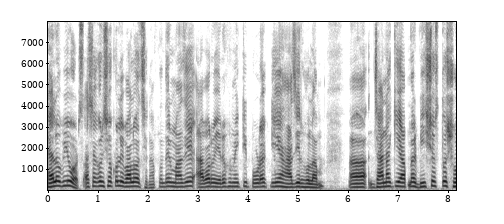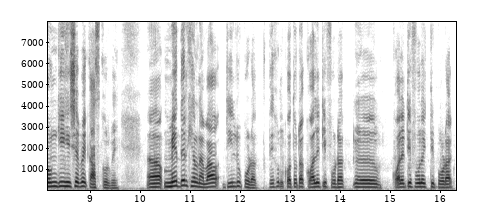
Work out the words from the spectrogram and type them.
হ্যালো ভিউয়ার্স আশা করি সকলে ভালো আছেন। আপনাদের মাঝে আবারও এরকম একটি প্রোডাক্ট নিয়ে হাজির হলাম। যা নাকি আপনার বিশ্বস্ত সঙ্গী হিসেবে কাজ করবে। মেয়েদের খেলনা বা ডিলডু প্রোডাক্ট দেখুন কতটা কোয়ালিটি প্রোডাক্ট কোয়ালিটিফুল একটি প্রোডাক্ট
